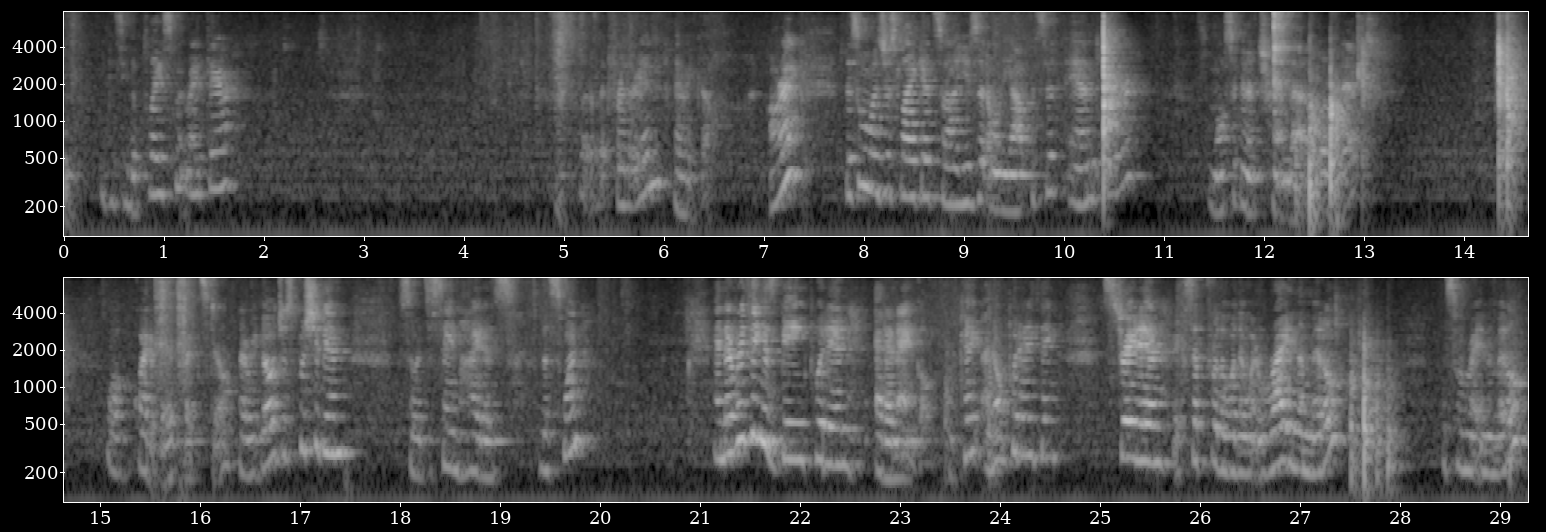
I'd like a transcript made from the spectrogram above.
You can see the placement right there. A little bit further in, there we go. All right, this one was just like it, so I'll use it on the opposite end here. I'm also gonna trim that a little bit well, quite a bit, but still. There we go. Just push it in so it's the same height as this one. And everything is being put in at an angle, okay? I don't put anything straight in except for the one that went right in the middle. This one right in the middle.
